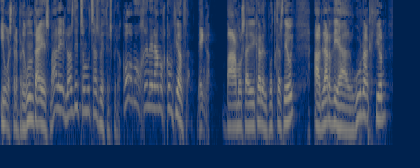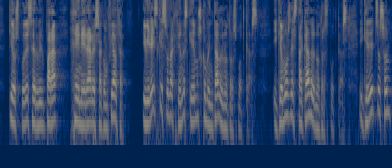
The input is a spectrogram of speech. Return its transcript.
Y vuestra pregunta es, vale, lo has dicho muchas veces, pero ¿cómo generamos confianza? Venga, vamos a dedicar el podcast de hoy a hablar de alguna acción que os puede servir para generar esa confianza. Y veréis que son acciones que hemos comentado en otros podcasts y que hemos destacado en otros podcasts y que de hecho son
